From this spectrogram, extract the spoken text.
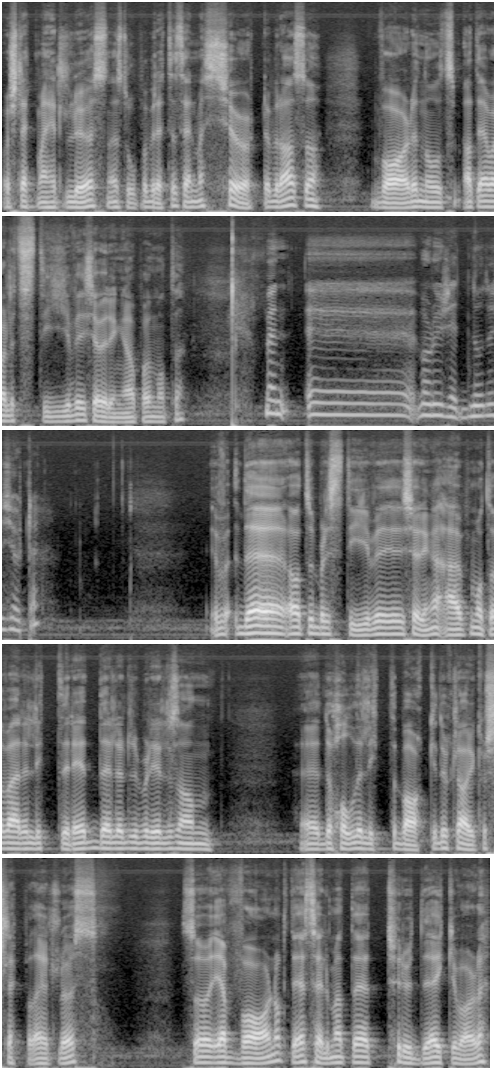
å slippe meg helt løs når jeg sto på brettet. Selv om jeg kjørte bra, så var det noe at jeg var litt stiv i kjøringa på en måte. Men øh, var du redd når du kjørte? Det At du blir stiv i kjøringa, er jo på en måte å være litt redd, eller du blir litt sånn Eh, du holder litt tilbake. Du klarer ikke å slippe deg helt løs. Så jeg var nok det, selv om jeg trodde jeg ikke var det.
